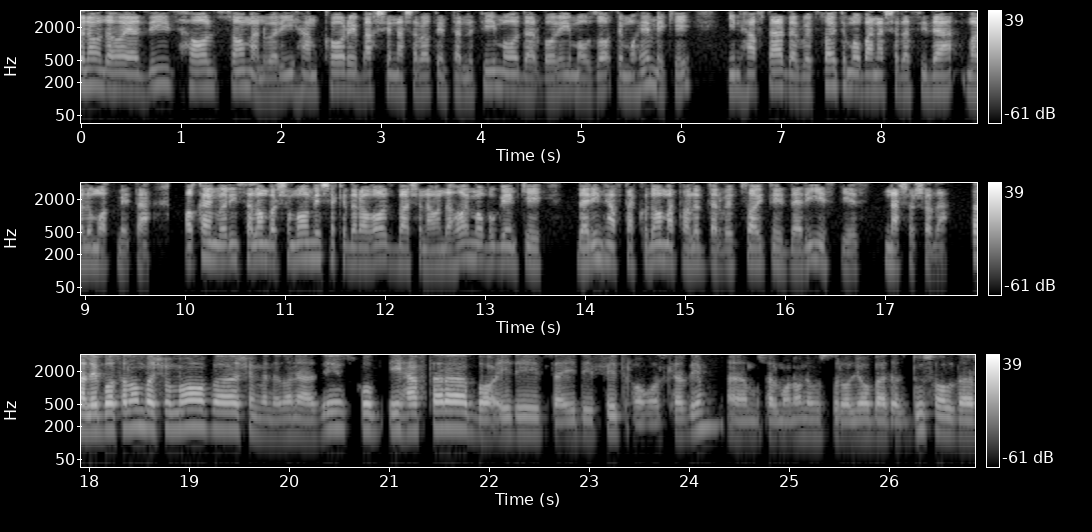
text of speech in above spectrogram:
شنونده های عزیز حال سامنوری همکار بخش نشرات اینترنتی ما درباره موضوعات مهمی که این هفته در وبسایت ما به نشر رسیده معلومات میته آقای انوری سلام بر شما. میشه که در آغاز به شنونده های ما بگوین که در این هفته کدام مطالب در وبسایت دری اسپیس نشر شده؟ بله با سلام به شما و شنوندگان عزیز. خب این هفته را با عید سعید فطر آغاز کردیم. مسلمانان استرالیا بعد از دو سال در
